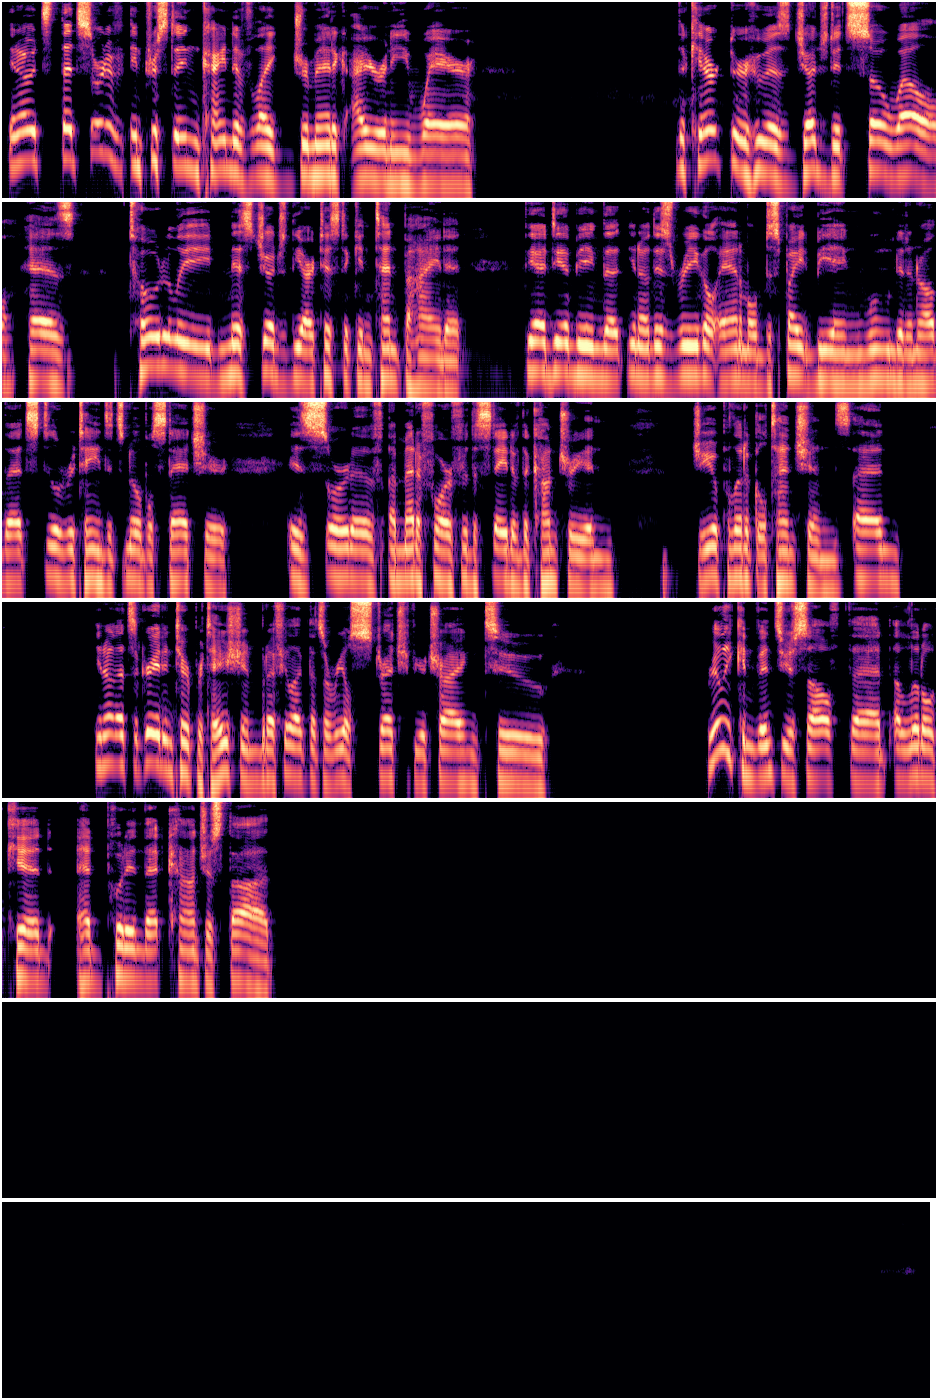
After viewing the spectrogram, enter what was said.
You know, it's that sort of interesting kind of like dramatic irony where the character who has judged it so well has totally misjudged the artistic intent behind it. The idea being that, you know, this regal animal, despite being wounded and all that, still retains its noble stature, is sort of a metaphor for the state of the country and geopolitical tensions. And you know, that's a great interpretation, but I feel like that's a real stretch if you're trying to really convince yourself that a little kid had put in that conscious thought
